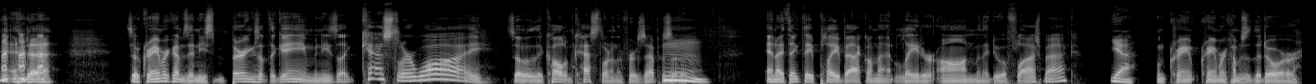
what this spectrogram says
and uh, so Kramer comes in, he brings up the game, and he's like, Kessler, why? So they called him Kessler in the first episode. Mm, And I think they play back on that later on when they do a flashback. yeah. When Kram- Kramer comes to the door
